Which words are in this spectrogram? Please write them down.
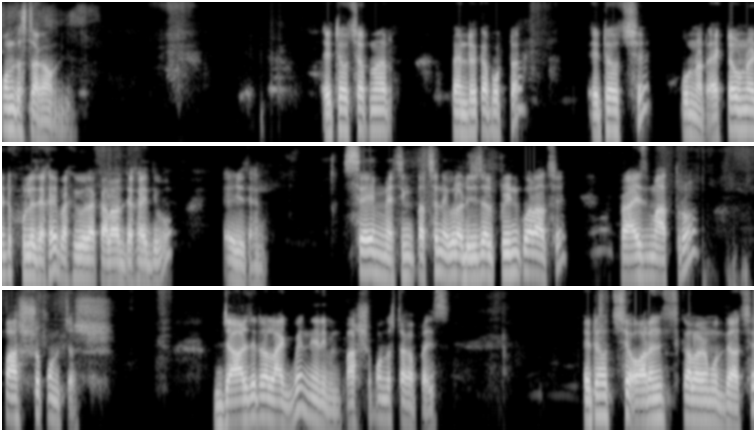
পঞ্চাশ টাকা only। এটা হচ্ছে আপনার প্যান্টের কাপড়টা। এটা হচ্ছে ওড়নাটা। একটা ওড়না একটু খুলে দেখাই, বাকিগুলো কালার দেখাই দিব। এই যে দেখেন সেম ম্যাচিং পাচ্ছেন। এগুলো ডিজিটাল প্রিন্ট করা আছে। প্রাইস মাত্র পাঁচশো পঞ্চাশ। যার যেটা লাগবে নিয়ে নেবেন, পাঁচশো পঞ্চাশ টাকা প্রাইস এটা হচ্ছে অরেঞ্জ কালারের মধ্যে আছে,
